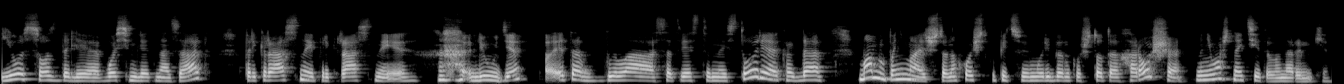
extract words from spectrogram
Ее создали 8 лет назад прекрасные-прекрасные люди. Это была, соответственно, история, когда мама понимает, что она хочет купить своему ребенку что-то хорошее, но не может найти этого на рынке.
